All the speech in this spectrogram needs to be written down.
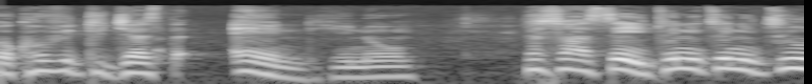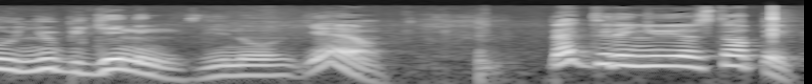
for COVID to just end, you know. That's why I say 2022, new beginnings, you know. Yeah. Back to the New Year's topic,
